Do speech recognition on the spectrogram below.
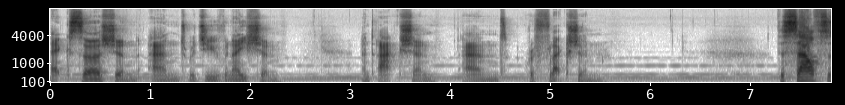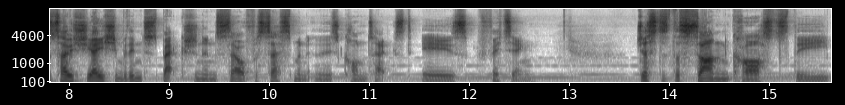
exertion and rejuvenation and action and reflection. The South's association with introspection and self assessment in this context is fitting. Just as the sun casts the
